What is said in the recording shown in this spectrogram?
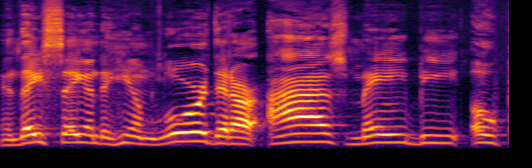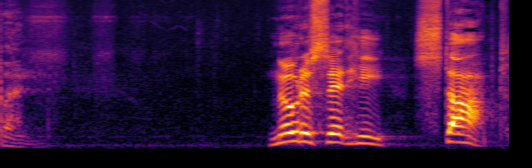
And they say unto him, Lord, that our eyes may be opened. Notice that he stopped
